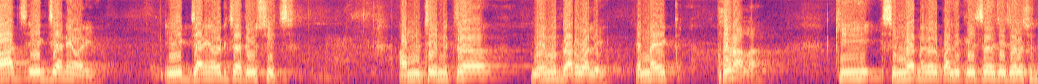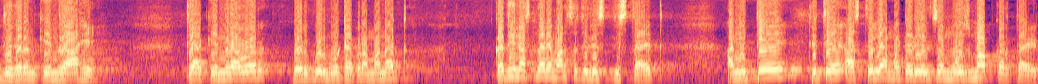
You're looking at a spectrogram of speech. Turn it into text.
आज एक जानेवारी एक जानेवारीच्या दिवशीच आमचे मित्र मेहमूद दारवाले यांना एक फोन आला की सिन्नर नगरपालिकेचं जे जलशुद्धीकरण केंद्र आहे त्या केंद्रावर भरपूर मोठ्या प्रमाणात कधी नसणारे माणसाचे दिस दिसत आहेत आणि ते तिथे असलेल्या मटेरियलचं मोजमाप करतायत.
